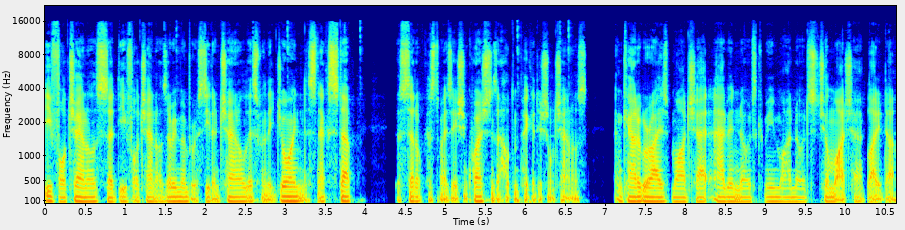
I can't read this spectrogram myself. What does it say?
Default channels, set default channels. Every member will see the channel list when they join. This next step, you'll set up customization questions that help them pick additional channels. And categorize mod chat, admin notes, community mod notes, chill mod chat, blah, blah.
